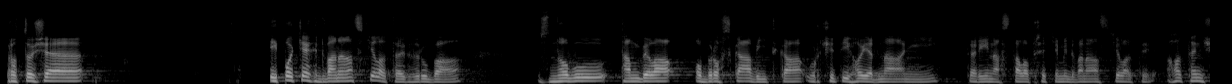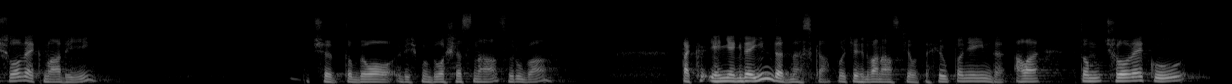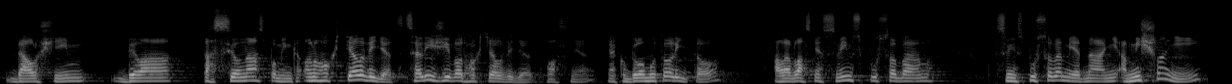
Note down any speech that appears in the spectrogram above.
protože i po těch 12 letech zhruba znovu tam byla obrovská výtka určitého jednání, který nastalo před těmi 12 lety. Ale ten člověk mladý, protože to bylo, když mu bylo 16 zhruba, tak je někde jinde dneska, po těch 12 letech, je úplně jinde. Ale v tom člověku dalším byla ta silná vzpomínka. On ho chtěl vidět, celý život ho chtěl vidět vlastně. Jako bylo mu to líto, ale vlastně svým způsobem, svým způsobem jednání a myšlení,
